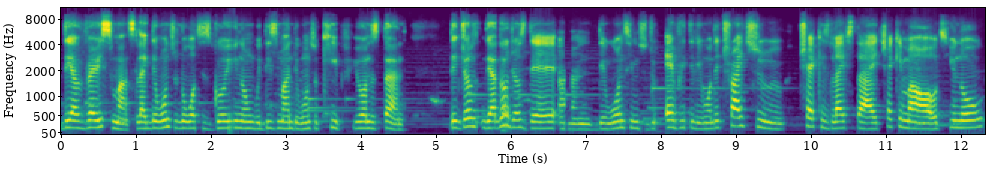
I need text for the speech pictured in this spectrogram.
they are very smart. Like they want to know what is going on with this man they want to keep. You understand? They just they are not just there and they want him to do everything they want. They try to check his lifestyle, check him out, you know,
